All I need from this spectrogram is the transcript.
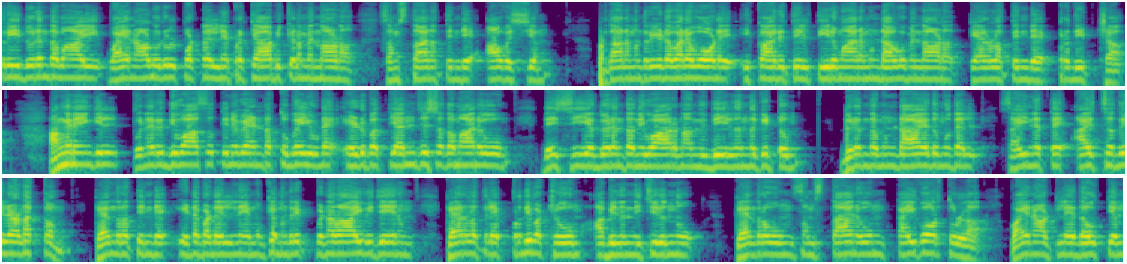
ത്രീ ദുരന്തമായി വയനാട് ഉരുൾപൊട്ടലിനെ പ്രഖ്യാപിക്കണമെന്നാണ് സംസ്ഥാനത്തിന്റെ ആവശ്യം. പ്രധാനമന്ത്രിയുടെ വരവോടെ ഇക്കാര്യത്തിൽ തീരുമാനമുണ്ടാകുമെന്നാണ് കേരളത്തിന്റെ പ്രതീക്ഷ. അങ്ങനെയെങ്കിൽ പുനരധിവാസത്തിന് വേണ്ട തുകയുടെ എഴുപത്തിയഞ്ച് ശതമാനവും ദേശീയ ദുരന്ത നിവാരണ നിധിയിൽ നിന്ന് കിട്ടും. ദുരന്തമുണ്ടായത് മുതൽ സൈന്യത്തെ അയച്ചതിലടക്കം കേന്ദ്രത്തിന്റെ ഇടപെടലിനെ മുഖ്യമന്ത്രി പിണറായി വിജയനും കേരളത്തിലെ പ്രതിപക്ഷവും അഭിനന്ദിച്ചിരുന്നു. കേന്ദ്രവും സംസ്ഥാനവും കൈകോർത്തുള്ള വയനാട്ടിലെ ദൗത്യം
